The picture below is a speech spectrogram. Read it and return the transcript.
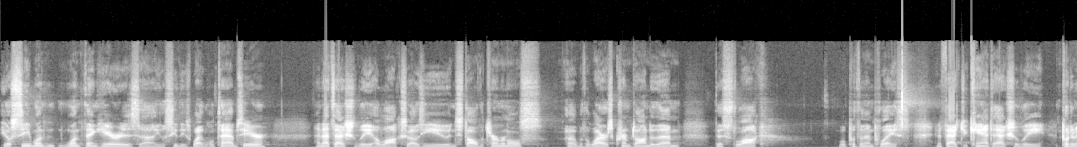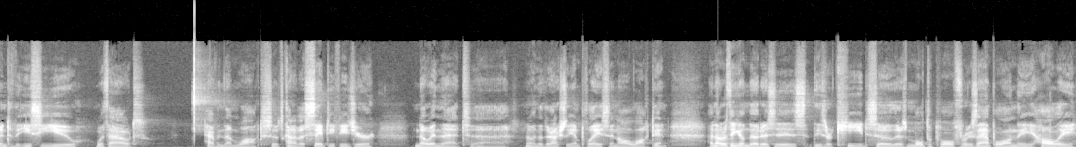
you'll see one one thing here is uh, you'll see these white little tabs here, and that's actually a lock. So as you install the terminals uh, with the wires crimped onto them, this lock will put them in place. In fact, you can't actually put them into the ECU without having them locked. So it's kind of a safety feature knowing that uh, knowing that they're actually in place and all locked in. Another thing you'll notice is these are keyed. So there's multiple. For example, on the Holley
